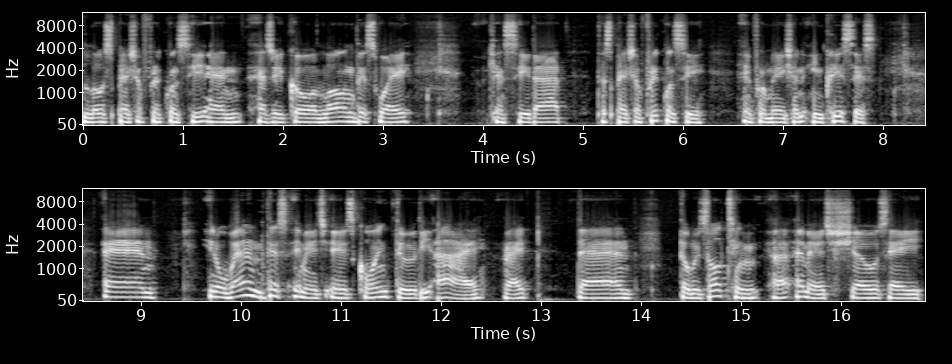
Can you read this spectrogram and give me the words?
low spatial frequency and as you go along this way, you can see that the spatial frequency information increases. And you know, when this image is going through the eye, right, then the resulting uh, image shows a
